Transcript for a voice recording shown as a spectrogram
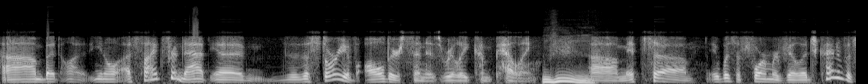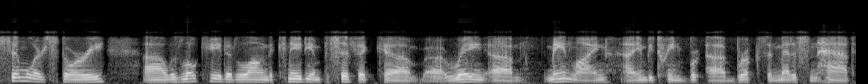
Um, but uh, you know, aside from that, uh, the, the story of Alderson is really compelling. Mm-hmm. Um, it's uh, it was a former village, kind of a similar story. Uh, was located along the Canadian Pacific uh, uh, rain, um, main line uh, in between uh, Brooks and Medicine Hat,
